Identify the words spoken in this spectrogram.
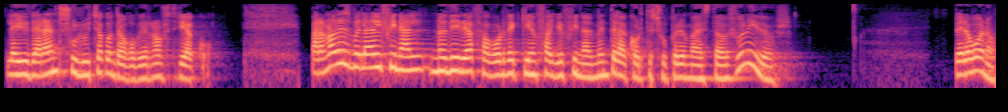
le ayudará en su lucha contra el gobierno austriaco. Para no desvelar el final, no diré a favor de quién falló finalmente la Corte Suprema de Estados Unidos. Pero bueno,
